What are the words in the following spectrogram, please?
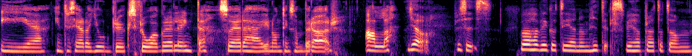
är intresserad av jordbruksfrågor eller inte så är det här ju någonting som berör alla. ja, precis. Vad har vi gått igenom hittills? Vi har pratat om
